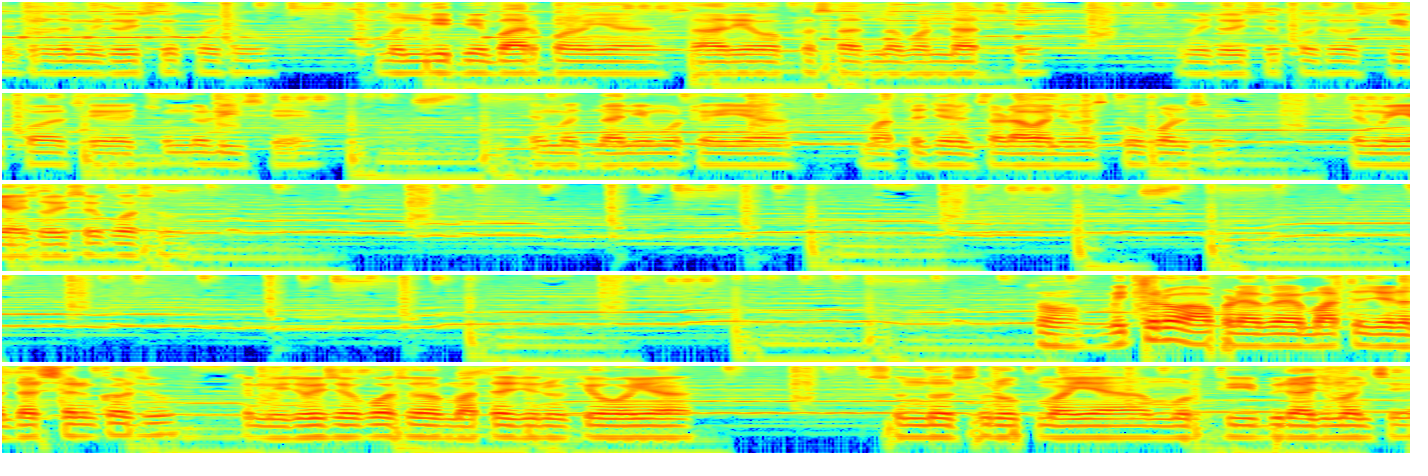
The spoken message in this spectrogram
મિત્રો, તમે જોઈ શકો છો. મંદિરની બહાર પણ અહીંયા સારા એવા પ્રસાદનો ભંડાર છે. તમે જોઈ શકો છો, શ્રીફળ છે, ચુંદડી છે. તેમજ નાની મોટી અહીંયા માતાજીને ચડાવવાની વસ્તુઓ પણ છે, તમે અહીંયા જોઈ શકો છો. તો મિત્રો, આપણે હવે માતાજીના દર્શન કરશું. તમે જોઈ શકો છો માતાજીનું કેવું અહીંયા સુંદર સ્વરૂપમાં અહીંયા મૂર્તિ બિરાજમાન છે.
